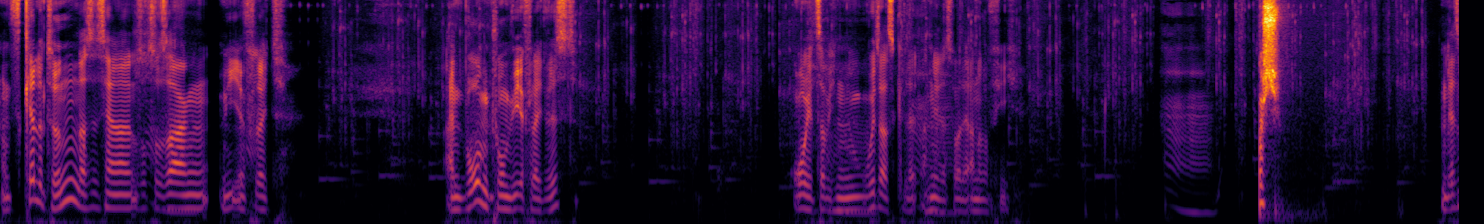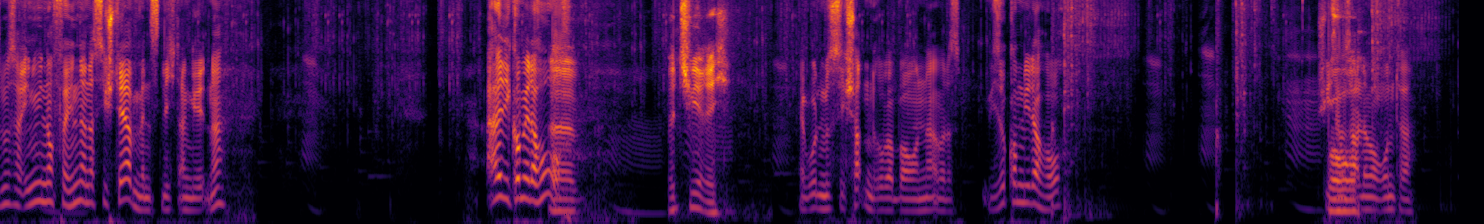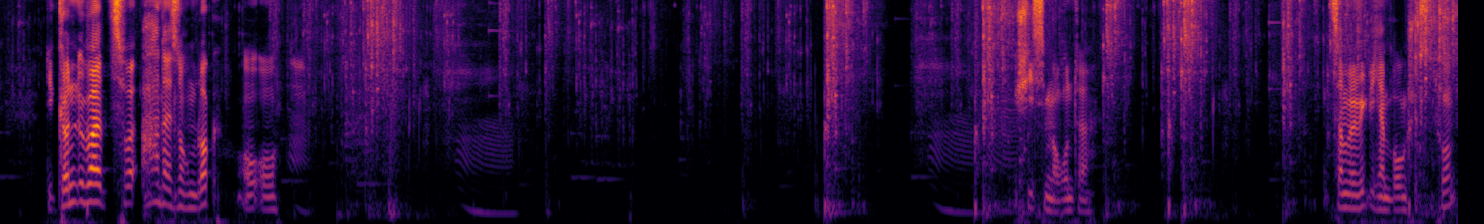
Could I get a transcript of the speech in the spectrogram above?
ein Skeleton. Das ist ja sozusagen, wie ihr vielleicht, ein Bogenturm, wie ihr vielleicht wisst. Oh, jetzt habe ich einen Wither-Skelett. Ach nee, das war der andere Viech. Husch. Und jetzt müssen wir irgendwie noch verhindern, dass die sterben, wenn das Licht angeht, ne? Alter, die kommen ja da hoch. Äh, wird schwierig. Ja gut, müsste ich Schatten drüber bauen, ne? Aber das. Wieso kommen die da hoch? Schießen Wo? sie alle mal runter. Die können über zwei. Ah, da ist noch ein Block. Oh oh. Ich schieße sie mal runter. Jetzt haben wir wirklich einen Bogenschützenturm.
